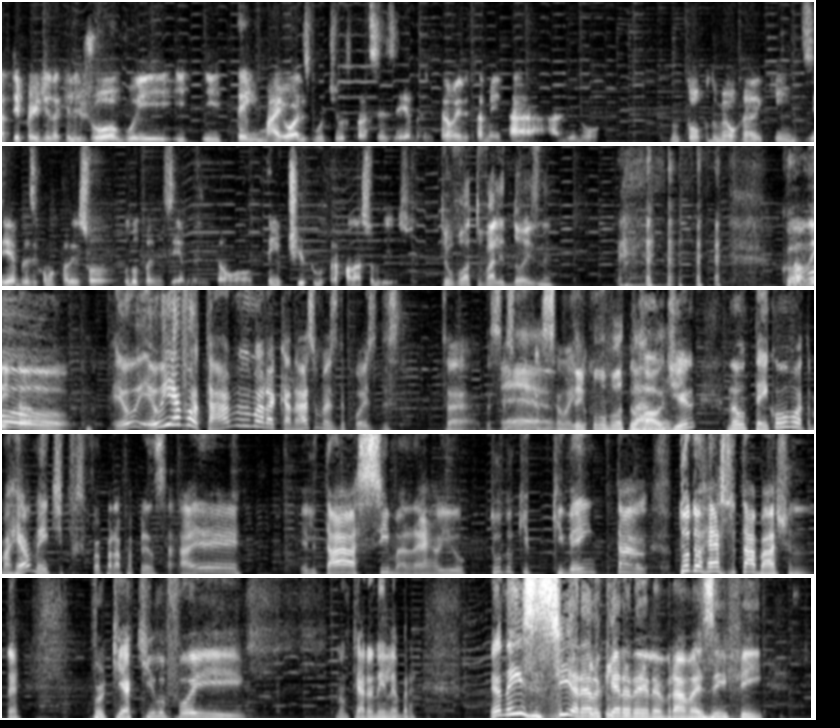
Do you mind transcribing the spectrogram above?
ter perdido aquele jogo e, e, e tem maiores motivos para ser zebra. Então ele também está ali no, no topo do meu ranking de zebras, e como eu falei, eu sou o doutor em zebras, então eu tenho título para falar sobre isso. Teu voto vale dois, né? como Não, eu, eu ia votar no Maracanazo, mas depois desse, dessa, dessa é, explicação aí do, como votar, do Valdir, né? não tem como votar. Mas realmente, se for parar pra pensar, é, ele tá acima, né? E o, tudo que, que vem tá. Todo o resto tá abaixo, né? Porque aquilo foi. Não quero nem lembrar. Eu nem existia, né? Não quero nem lembrar, mas enfim.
